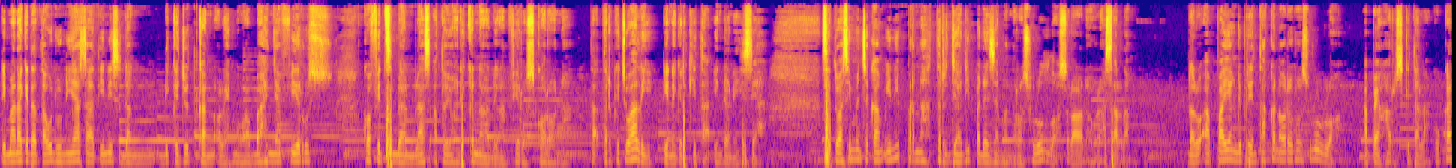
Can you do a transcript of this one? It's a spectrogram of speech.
Di mana kita tahu dunia saat ini sedang dikejutkan oleh mewabahnya virus COVID-19 atau yang dikenal dengan virus corona, tak terkecuali di negeri kita, Indonesia. Situasi mencekam ini pernah terjadi pada zaman Rasulullah SAW. Lalu apa yang diperintahkan oleh Rasulullah? Apa yang harus kita lakukan,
